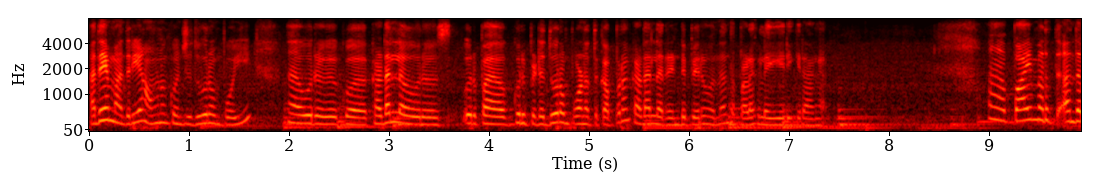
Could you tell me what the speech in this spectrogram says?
அதே மாதிரி அவனும் கொஞ்சம் தூரம் போய் ஒரு கடலில் ஒரு ஒரு ப குறிப்பிட்ட தூரம் போனதுக்கப்புறம் கடலில் ரெண்டு பேரும் வந்து அந்த படகுல ஏறிக்கிறாங்க. பாய்மரத்து அந்த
